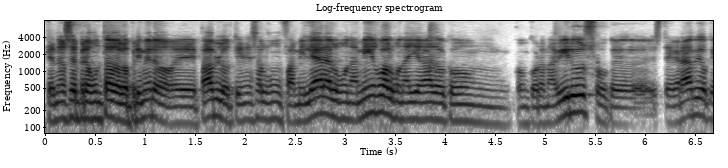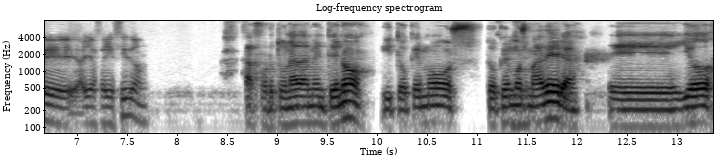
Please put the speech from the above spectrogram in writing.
Que no os he preguntado lo primero, eh, Pablo, ¿tienes algún familiar, algún amigo, algún llegado con, con coronavirus o que esté grave o que haya fallecido? Afortunadamente no, y toquemos, toquemos madera. Eh, yo,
